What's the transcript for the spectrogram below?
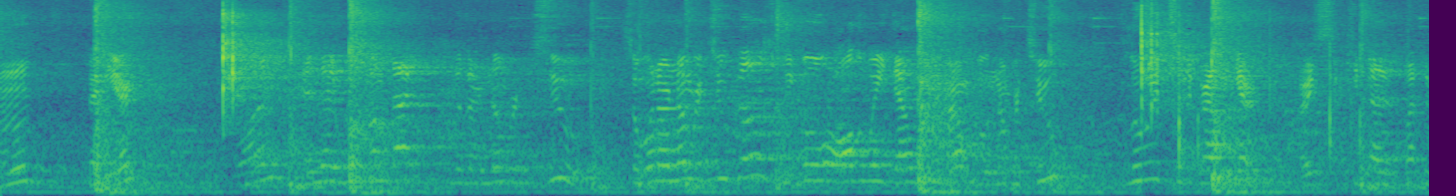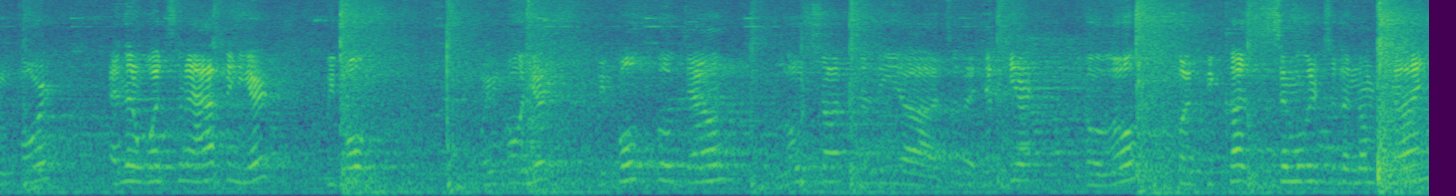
Hmm. Then here. One, and then we'll come back with our number two. So when our number two goes, we go all the way down to the ground, go number two, fluid to the ground here. All right, so keep that weapon forward. And then what's gonna happen here? We both, we go here, we both go down, low shot to the uh, to the hip here. We go low, but because similar to the number nine,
